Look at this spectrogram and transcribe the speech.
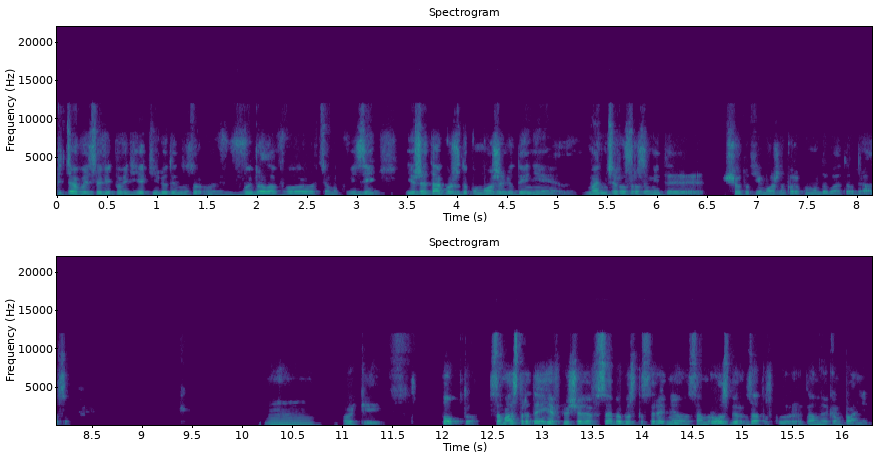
підтягуються відповіді, які людина вибрала в цьому квізі, і вже також допоможе людині менеджеру зрозуміти, що тут їй можна порекомендувати одразу. Окей. Тобто, сама стратегія включає в себе безпосередньо сам розбір запуску рекламної кампанії.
